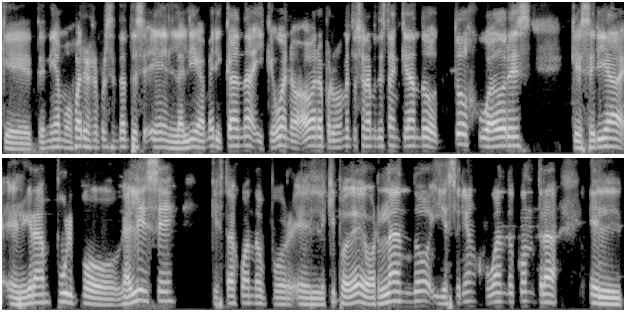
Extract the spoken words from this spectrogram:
que teníamos varios representantes en la Liga Americana y que bueno, ahora por el momento solamente están quedando dos jugadores, que sería el gran pulpo galese, que está jugando por el equipo de Orlando y estarían jugando contra el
